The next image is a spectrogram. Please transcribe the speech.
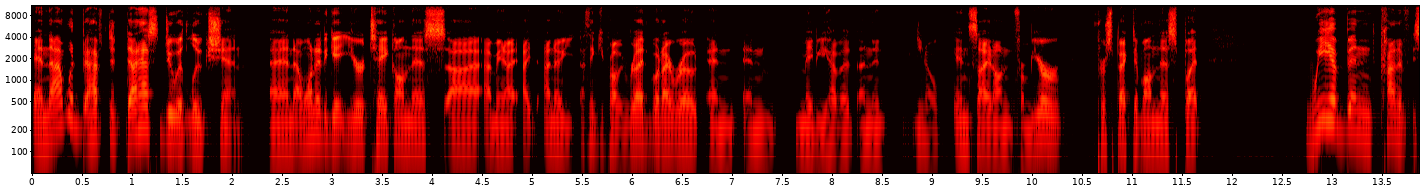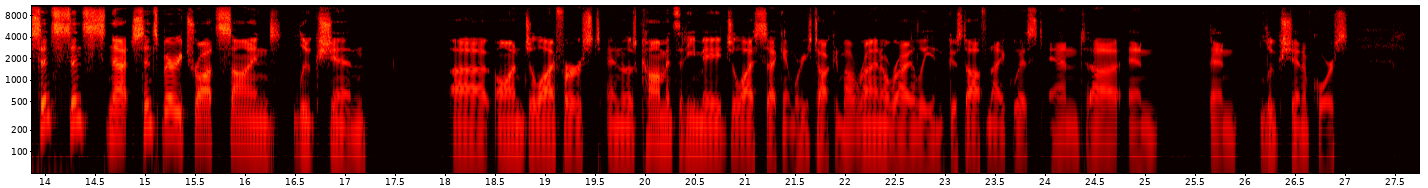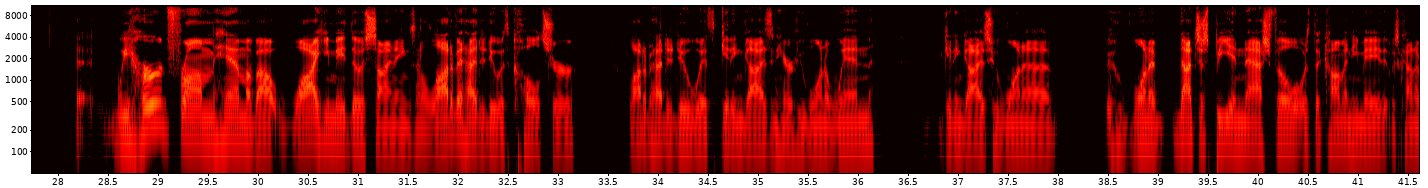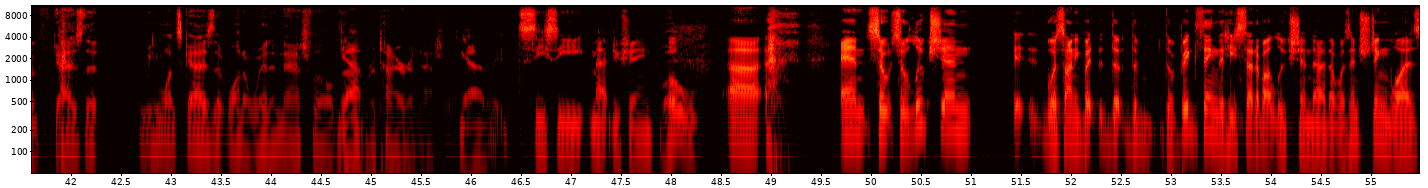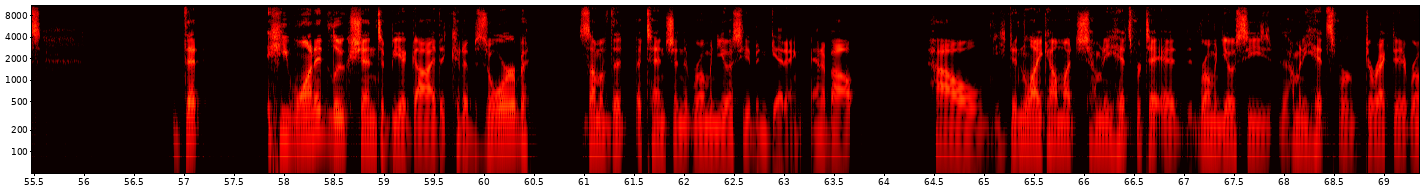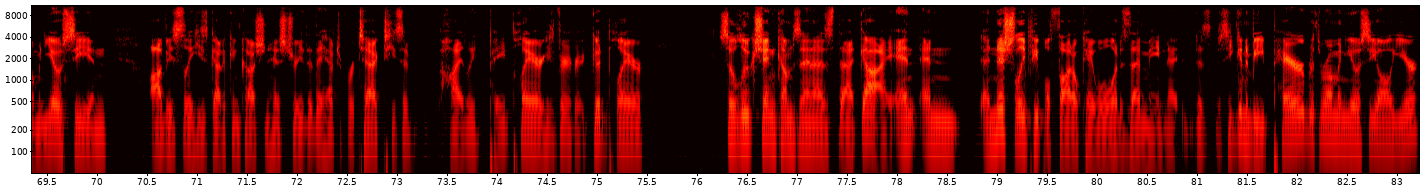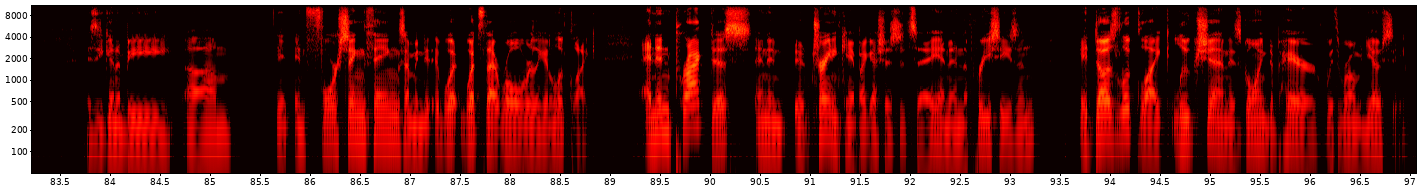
and that would have to that has to do with Luke Schenn. And I wanted to get your take on this. Uh, I mean, I, I, know you, I think you probably read what I wrote, and and maybe you have a, an you know insight on from your perspective on this, but we have been kind of since since since Barry Trotz signed Luke Schenn uh, on July 1st, and those comments that he made July 2nd, where he's talking about Ryan O'Reilly and Gustav Nyquist and uh, and and Luke Schenn, of course uh, we heard from him about why he made those signings, and a lot of it had to do with culture. A lot of it had to do with getting guys in here who want to win, getting guys who want to who want to not just be in Nashville. What was the comment he made that was kind of guys that he wants guys that want to win in Nashville, not Yeah. retire in Nashville. yeah, CC Matt Duchene. Whoa, Uh, and so so Luke i- was signing, but the, the the big thing that he said about Luke Schenn that I thought was interesting was that he wanted Luke Schenn to be a guy that could absorb some of the attention that Roman Josi had been getting, and about how he didn't like how much how many hits were ta- uh, Roman Josi how many hits were directed at Roman Josi and obviously he's got a concussion history that they have to protect he's a highly paid player he's a very very good player so Luke Schenn comes in as that guy, and and initially people thought, okay, well, what does that mean? Does, is he going to be paired with Roman Josi all year? Is he going to be um, in, enforcing things? I mean, what what's that role really going to look like? And in practice and in, in training camp, I guess I should say, and in the preseason, it does look like Luke Schenn is going to pair with Roman Josi.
